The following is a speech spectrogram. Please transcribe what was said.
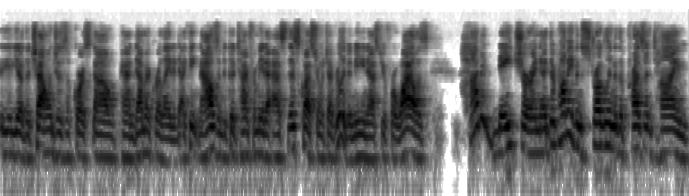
you know the challenges, of course, now pandemic related. I think now is a good time for me to ask this question, which I've really been meaning to ask you for a while: is how did nature and they're probably even struggling to the present time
